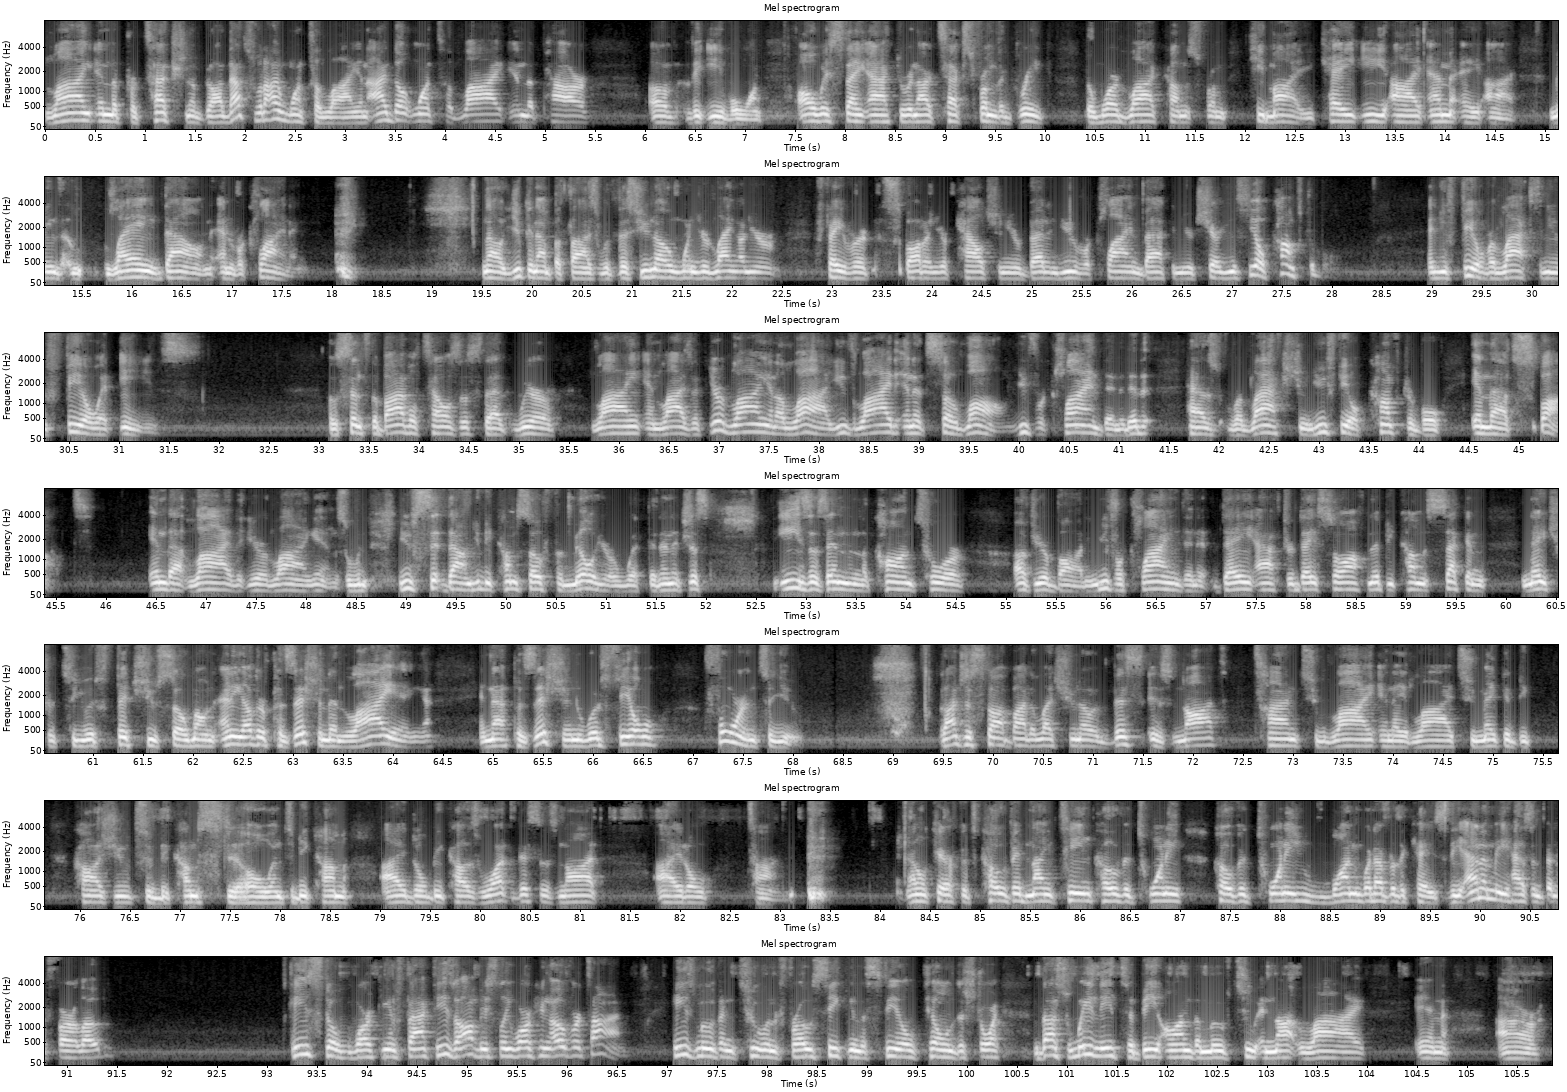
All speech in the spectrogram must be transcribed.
lying in the protection of God. That's what I want to lie in. I don't want to lie in the power of the evil one. Always staying accurate in our text from the Greek. The word lie comes from keimai, K E I M A I, means laying down and reclining. now, you can empathize with this. You know, when you're laying on your favorite spot on your couch in your bed and you recline back in your chair, you feel comfortable and you feel relaxed and you feel at ease. So, since the Bible tells us that we're lying in lies, if you're lying in a lie, you've lied in it so long, you've reclined in it, it has relaxed you, and you feel comfortable in that spot in that lie that you're lying in. So when you sit down, you become so familiar with it, and it just eases in, the contour of your body. You've reclined in it day after day so often it becomes second nature to you. It fits you so well. In any other position than lying in that position would feel foreign to you. But I just stopped by to let you know this is not time to lie in a lie to make it be, cause you to become still and to become idle because what this is not idle time. I don't care if it's COVID 19, COVID 20, COVID 21, whatever the case. The enemy hasn't been furloughed. He's still working. In fact, he's obviously working overtime. He's moving to and fro, seeking to steal, kill, and destroy. Thus, we need to be on the move too and not lie in our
